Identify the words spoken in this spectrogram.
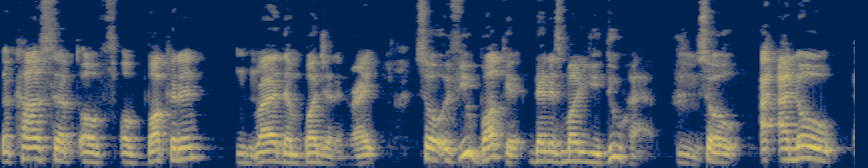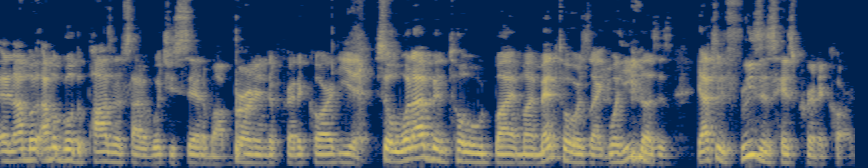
the concept of of bucketing Mhm. rather than budgeting, right? So if you bucket, then it's money you do have. Mm. So I, I know, and I'm gonna go the positive side of what you said about burning the credit card. yeah. So what I've been told by my mentor is like what he does is he actually freezes his credit card.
